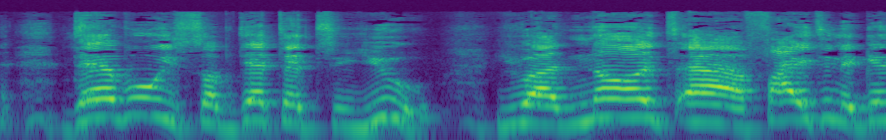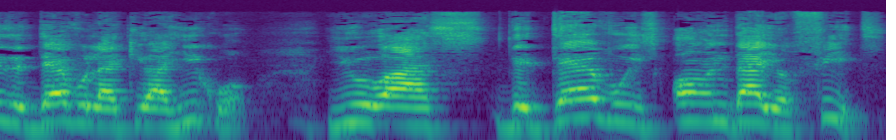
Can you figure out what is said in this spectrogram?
devil is subjected to you. You are not uh, fighting against the devil like you are equal. You are the devil is under your feet.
